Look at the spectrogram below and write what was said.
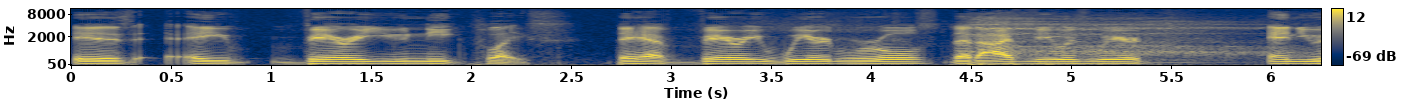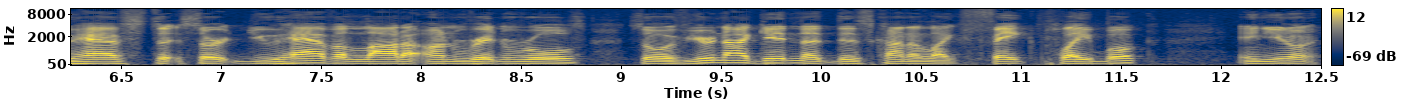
is a very unique place. They have very weird rules that I view as weird, and you have st- certain you have a lot of unwritten rules. So if you're not getting a, this kind of like fake playbook, and you don't,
